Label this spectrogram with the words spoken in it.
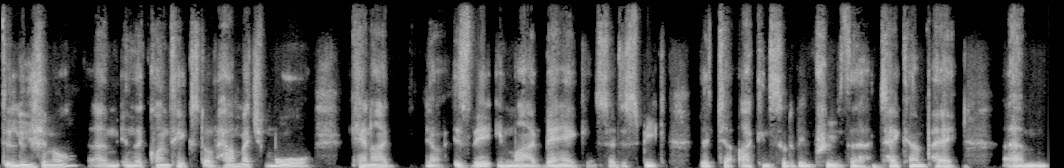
delusional um, in the context of how much more can I, you know, is there in my bag, so to speak, that uh, I can sort of improve the take-home pay, um,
